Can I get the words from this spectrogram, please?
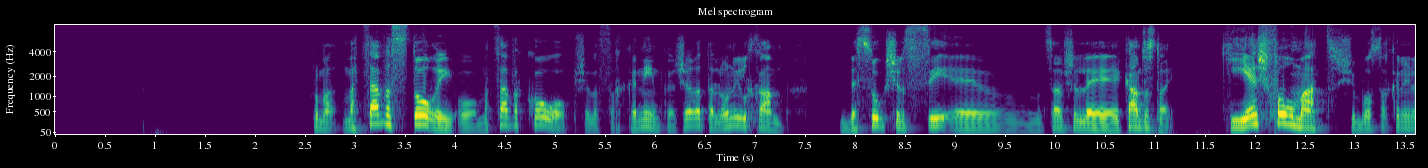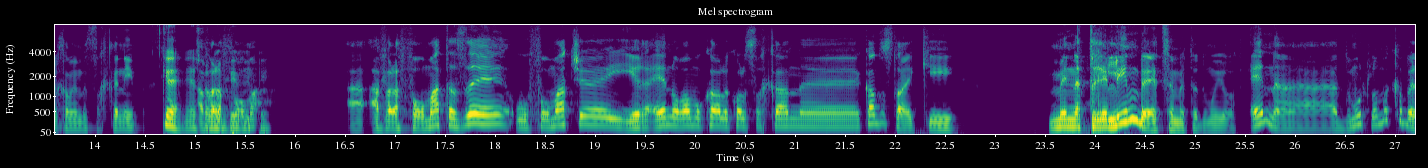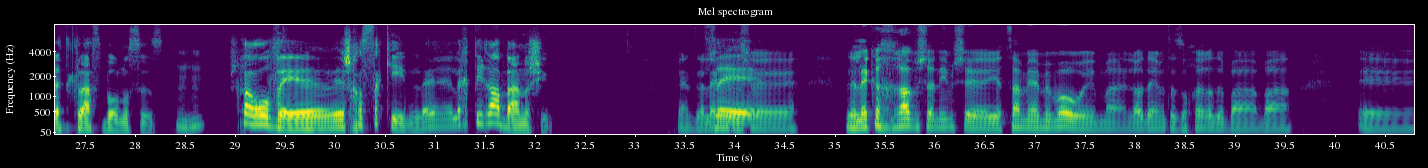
כלומר, מצב ה story או מצב ה co-op של השחקנים, כאשר אתה לא נלחם בסוג של סי, אה, מצב של Counter אה, Strike, כי יש פורמט שבו שחקנים נלחמים בשחקנים. כן, יש לו ב-PvP. אבל הפורמט הזה הוא פורמט שיראה נורא מוכר לכל שחקן Counter אה, Strike, כי מנטרלים בעצם את הדמויות. אין, הדמות לא מקבלת class bonuses. Mm-hmm. יש לך רובה, יש לך סכין, לך תירה באנשים. כן, זה, זה... לקח ש... זה לקח רב שנים שיצא מ-MMO, אני לא יודע אם אתה זוכר את זה ב... ב... אה,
